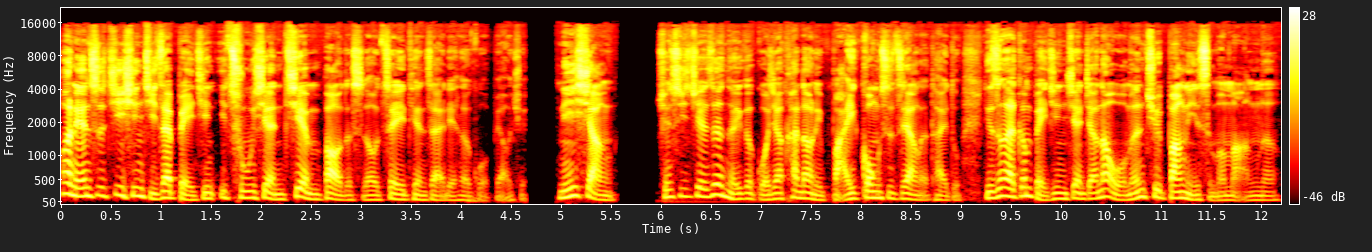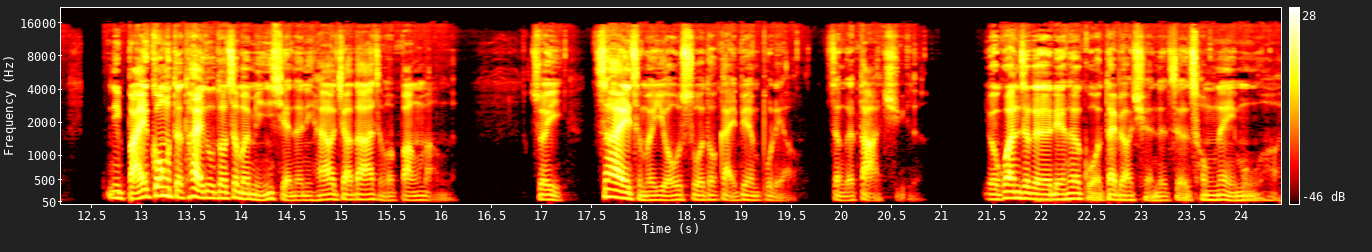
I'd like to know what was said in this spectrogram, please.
换言之，季新吉在北京一出现见报的时候，这一天在联合国表决。你想，全世界任何一个国家看到你白宫是这样的态度，你正在跟北京建交，那我们去帮你什么忙呢？你白宫的态度都这么明显了，你还要教大家怎么帮忙呢？所以再怎么游说都改变不了整个大局了。有关这个联合国代表权的折冲内幕，哈，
